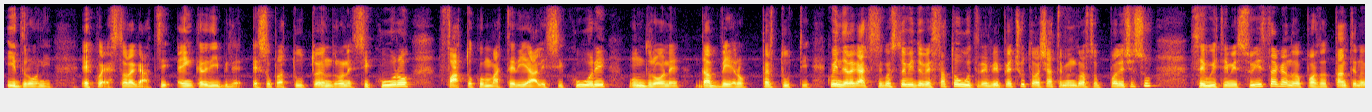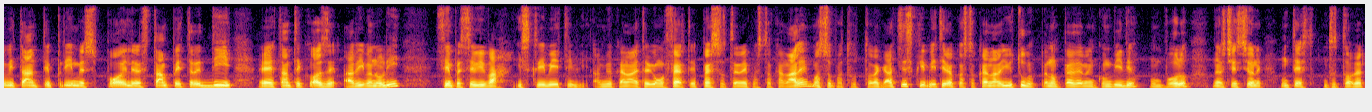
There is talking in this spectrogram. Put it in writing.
i droni. E questo ragazzi è incredibile e soprattutto è un drone sicuro fatto con materiali sicuri un drone davvero per tutti. Quindi ragazzi se questo video vi è stato utile vi è piaciuto lasciatemi un grosso pollice su seguitemi su Instagram dove porto tante novità tante prime spoiler stampe 3D eh, tante cose arrivano lì Sempre se vi va iscrivetevi al mio canale Telegram Offerte per sostenere questo canale, ma soprattutto ragazzi iscrivetevi a questo canale YouTube per non perdere neanche un video, un volo, una recensione, un test, un tutorial,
